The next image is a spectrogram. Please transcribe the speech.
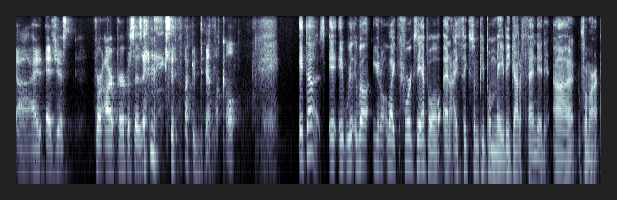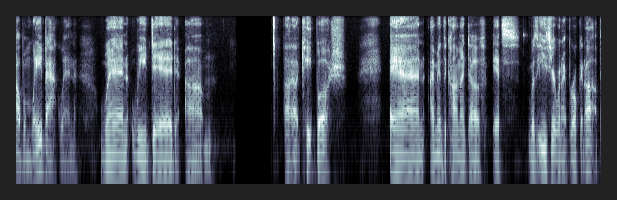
Uh, I- it's just for our purposes, it makes it fucking difficult. It does. It, it really well, you know, like for example, and I think some people maybe got offended uh, from our album way back when, when we did um, uh, Kate Bush, and I made the comment of it's was easier when I broke it up,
